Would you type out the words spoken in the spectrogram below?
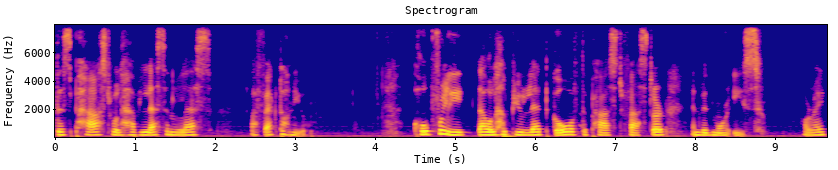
this past will have less and less effect on you. Hopefully that will help you let go of the past faster and with more ease. All right?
